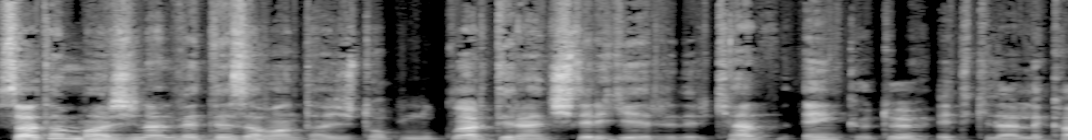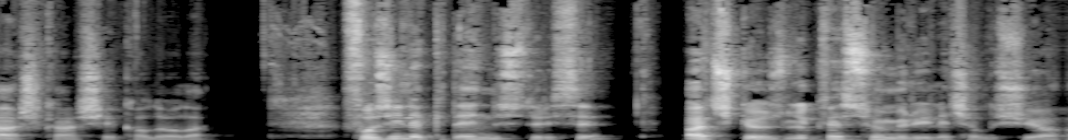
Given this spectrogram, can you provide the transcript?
Zaten marjinal ve dezavantajlı topluluklar dirençleri gerilirken en kötü etkilerle karşı karşıya kalıyorlar. Fosil yakıt endüstrisi açgözlülük ve sömürüyle çalışıyor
